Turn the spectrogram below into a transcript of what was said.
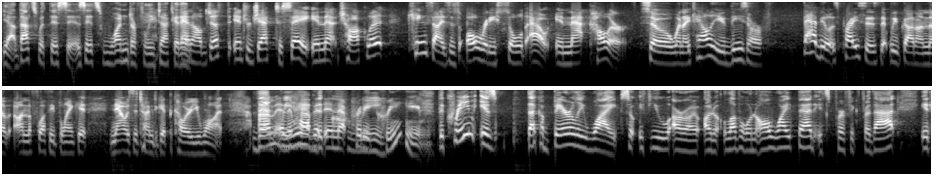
Yeah, that's what this is. It's wonderfully decadent. And I'll just interject to say, in that chocolate, king size is already sold out in that color. So when I tell you these are fabulous prices that we've got on the on the fluffy blanket. Now is the time to get the color you want. Then um, and we then we have, have it in that pretty cream. The cream is like a barely white. So if you are a, a level an all white bed, it's perfect for that. It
